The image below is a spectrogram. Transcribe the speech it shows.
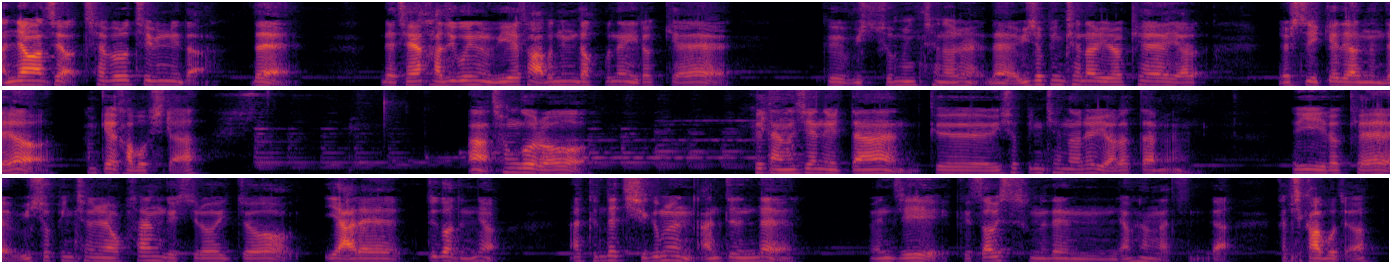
안녕하세요. 채브로TV입니다. 네. 네, 제가 가지고 있는 위에서 아버님 덕분에 이렇게 그 위쇼핑 채널을, 네, 위쇼핑 채널을 이렇게 열 수 있게 되었는데요. 함께 가봅시다. 아, 참고로, 그 당시에는 일단 그 위쇼핑 채널을 열었다면, 이 이렇게 위쇼핑 채널이라고 파란 글씨로 이쪽 이 아래 뜨거든요. 아, 근데 지금은 안 뜨는데, 왠지 그 서비스 종료된 영상 같습니다. 같이 가보죠.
